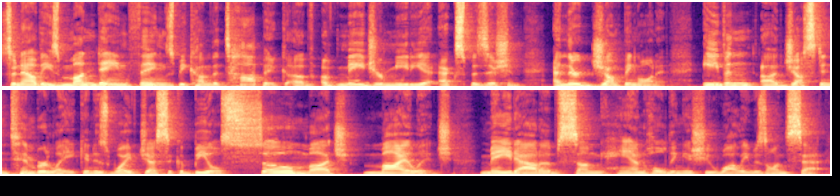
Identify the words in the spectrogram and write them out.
So now these mundane things become the topic of, of major media exposition, and they're jumping on it. Even uh, Justin Timberlake and his wife Jessica Biel, so much mileage made out of some hand holding issue while he was on set.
